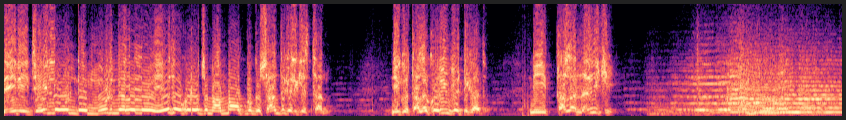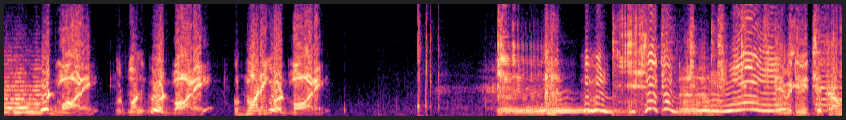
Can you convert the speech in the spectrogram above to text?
నేను ఈ జైల్లో ఉండే మూడు నెలల్లో ఏదో ఒక రోజు మా అమ్మ ఆత్మకు శాంతి కలిగిస్తాను. నీకు తల కొరివి పెట్టి కాదు నీ తల నరికి. Good morning good morning good morning good morning good morning ఏమిటి విచిత్రం?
